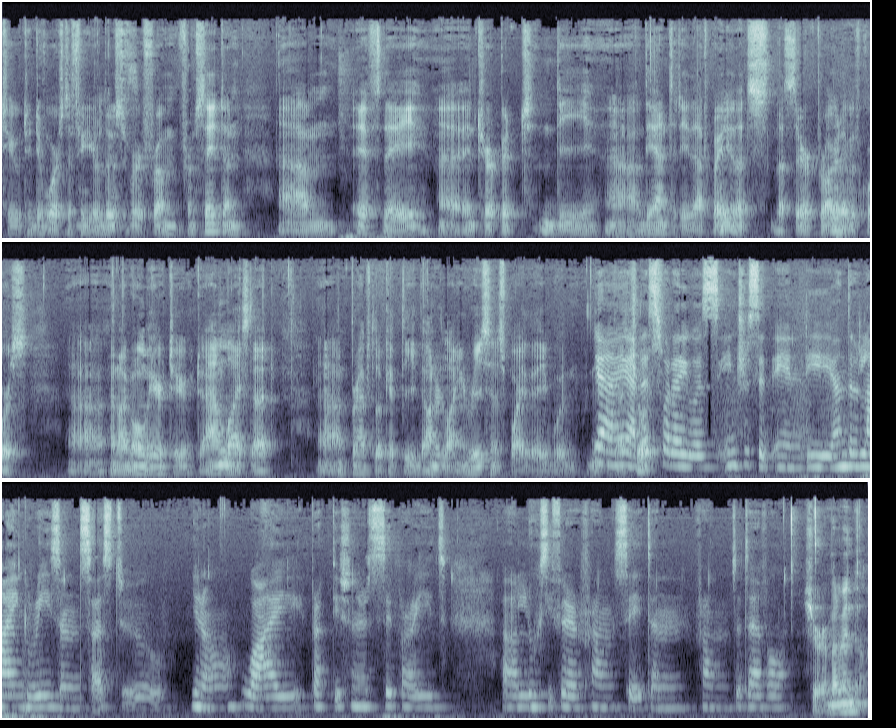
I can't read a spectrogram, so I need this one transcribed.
to to divorce the figure of Lucifer from from Satan um, if they uh, interpret the uh, the entity that way. That's that's their prerogative, of course, uh, and I'm only here to to analyze that. Uh, perhaps look at the, the, underlying reasons why they would. Yeah, that yeah, choice. that's what I was interested in the underlying reasons as to you know why practitioners separate uh, Lucifer from Satan from the devil. Sure, but I mean,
